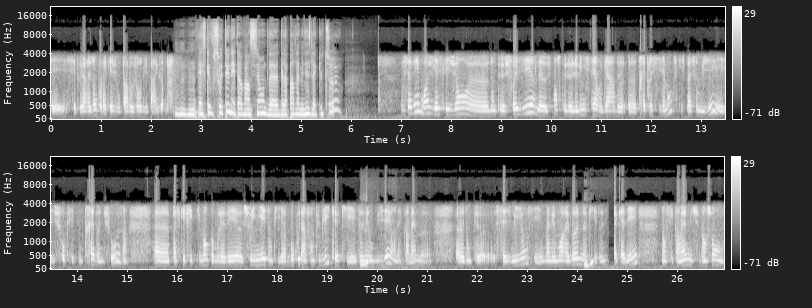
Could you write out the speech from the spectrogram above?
c'est plus la raison pour laquelle je vous parle aujourd'hui par exemple. Mm-hmm. Est-ce que vous souhaitez une intervention de, la part de la ministre de la Culture? Vous savez, moi, je laisse les gens euh, donc euh, choisir. je pense que le, ministère regarde euh, très précisément ce qui se passe au musée et je trouve que c'est une très bonne chose parce qu'effectivement, comme vous l'avez souligné, donc il y a beaucoup d'argent public qui est donné mhm. au musée. On est quand même donc 16 millions, si ma mémoire est bonne, mhm. qui est donné chaque année. Donc c'est quand même une subvention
